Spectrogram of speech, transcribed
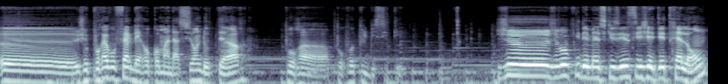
Euh, je pourrais vous faire des recommandations d'auteurs pour, euh, pour vos publicités. Je, je vous prie de m'excuser si j'ai été très long,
